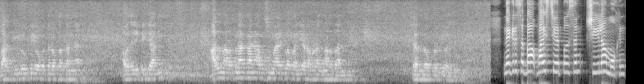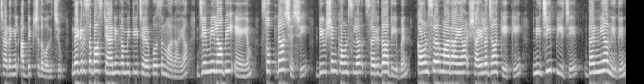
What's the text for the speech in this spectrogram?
വർക്കിംഗ് ഗ്രൂപ്പ് യോഗത്തിലൊക്കെ തന്നെ അവതരിപ്പിക്കാനും അത് നടപ്പിലാക്കാൻ ആവശ്യമായിട്ടുള്ള വലിയ ഇടപെടൽ നടത്താനും ഷെറിൻ ഡോക്ടർക്ക് കഴിഞ്ഞു നഗരസഭ വൈസ് ചെയർപേഴ്സൺ ഷീല മോഹൻ ചടങ്ങിൽ അധ്യക്ഷത വഹിച്ചു. നഗരസഭാ സ്റ്റാൻഡിംഗ് കമ്മിറ്റി ചെയർപേഴ്സൺമാരായ Jameela B A M Swapna Sasi division councillor Saritha Deepan കൌൺസിലർമാരായ Shailaja K K Niji P J Dhanya Nithin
